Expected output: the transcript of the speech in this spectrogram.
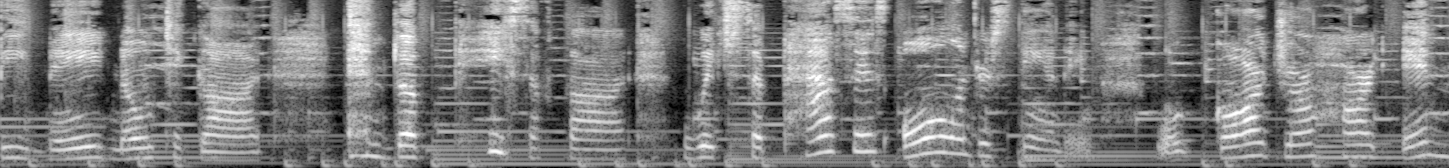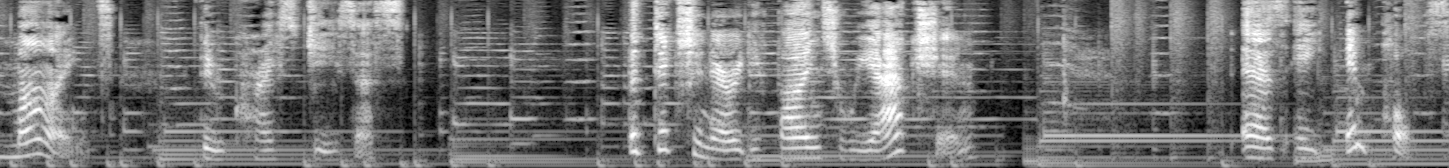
be made known to God, and the peace of God, which surpasses all understanding, will guard your heart and minds through Christ Jesus. The dictionary defines reaction as a impulse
